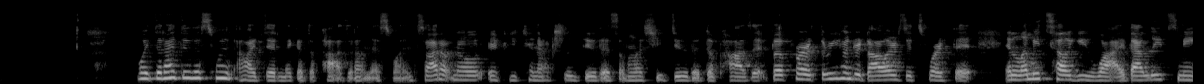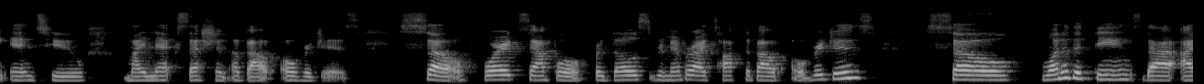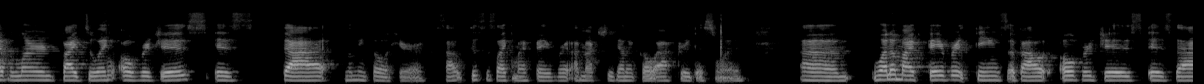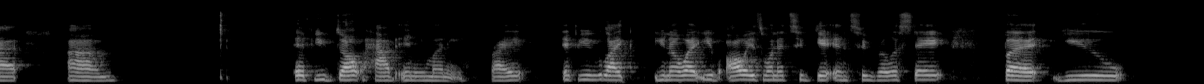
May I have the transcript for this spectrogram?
wait, did I do this one? Oh, I did make a deposit on this one. So I don't know if you can actually do this unless you do the deposit. But for $300, it's worth it. And let me tell you why. That leads me into my next session about overages. So, for example, for those, remember I talked about overages? So, one of the things that I've learned by doing overages is that, let me go here, because this is like my favorite. I'm actually going to go after this one. Um, one of my favorite things about overages is that um, if you don't have any money, right? If you like, you know what, you've always wanted to get into real estate, but you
